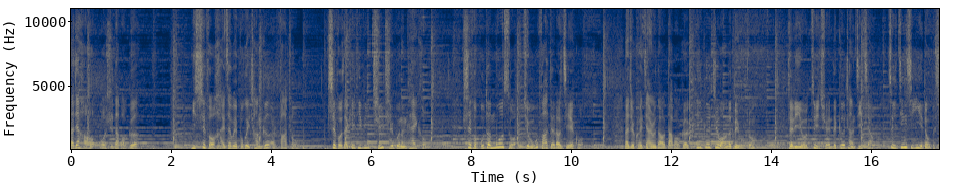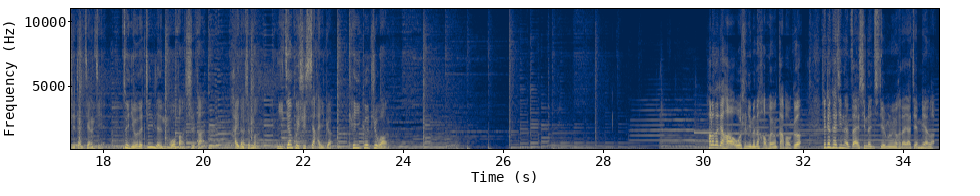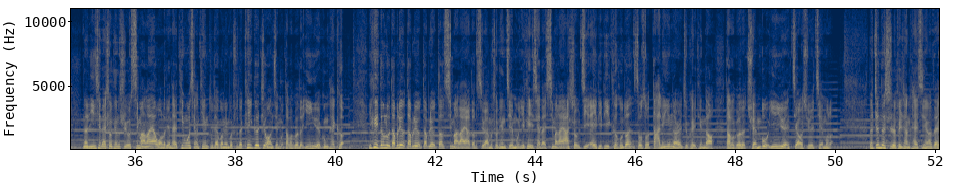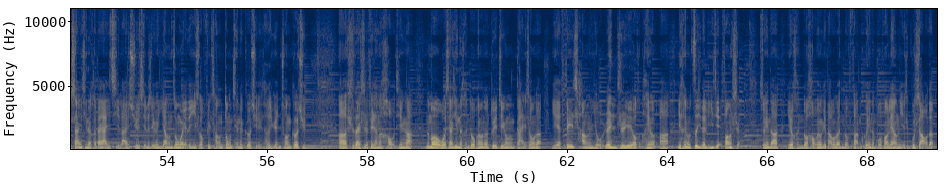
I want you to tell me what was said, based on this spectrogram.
大家好，我是大宝哥。你是否还在为不会唱歌而发愁？是否在 KTV 迟迟不能开口？是否不断摸索却无法得到结果？那就快加入到大宝哥 K 歌之王的队伍中。这里有最全的歌唱技巧，最精细易懂的实战讲解，最牛的真人模仿示范。还等什么？你将会是下一个 K 歌之王。Hello，大家好，我是你们的好朋友大宝哥，非常开心呢，在新的一期节目中又和大家见面了。那您现在收听的是由喜马拉雅网络电台听我想听独家冠名播出的 K 歌之王节目大宝哥的音乐公开课。你可以登录 www. 到喜马拉雅 .com 收听节目，也可以下载喜马拉雅手机 APP 客户端，搜索大龄婴儿就可以听到大宝哥的全部音乐教学节目了。那真的是非常开心啊！在上一期呢，和大家一起来学习了这个杨宗纬的一首非常动情的歌曲，是他的原创歌曲，啊，实在是非常的好听啊。那么我相信呢，很多朋友呢对这种感受呢也非常有认知，也有很有啊，也很有自己的理解方式，所以呢，也有很多好朋友给大宝哥很多反馈，那播放量呢也是不少的。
